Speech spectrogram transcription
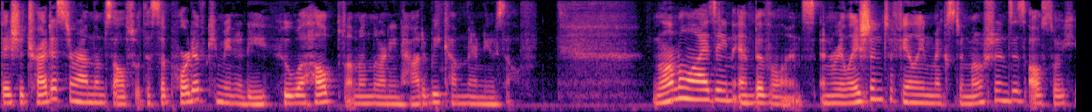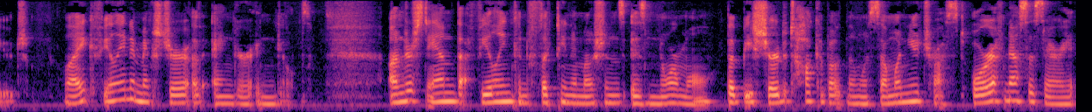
they should try to surround themselves with a supportive community who will help them in learning how to become their new self. Normalizing ambivalence in relation to feeling mixed emotions is also huge, like feeling a mixture of anger and guilt. Understand that feeling conflicting emotions is normal, but be sure to talk about them with someone you trust or, if necessary,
